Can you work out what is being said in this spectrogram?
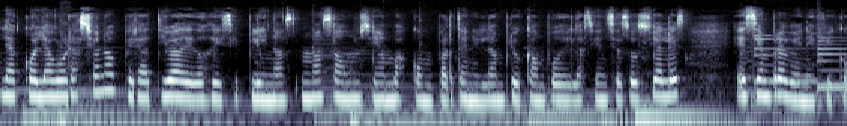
La colaboración operativa de dos disciplinas, más aún si ambas comparten el amplio campo de las ciencias sociales, es siempre benéfico,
